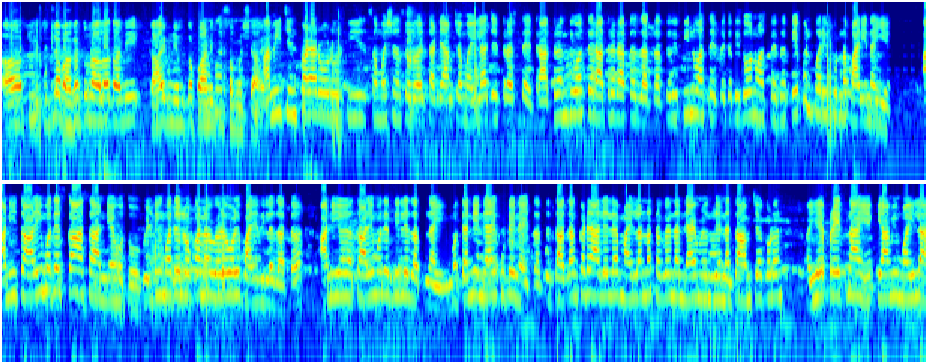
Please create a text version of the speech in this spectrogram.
तुम्ही कुठल्या भागातून आलात आणि काय नेमकं पाण्याची समस्या आहे? आम्ही चिंचपाडा रोडवरती समस्या सोडवायसाठी आमच्या महिला जे त्रस्त आहेत रात्रंदिवस ते रात्र रात्र जगतात. कधी तीन वाजता येतं कधी दोन वाजता येतं ते पण परिपूर्ण पाणी नाहीये. आणि चाळीमध्येच का असा अन्याय होतो? बिल्डिंगमध्ये लोकांना वेळोवेळी पाणी दिलं जातं आणि चाळीमध्ये दिले जात नाही. मग त्यांनी न्याय कुठे न्यायचा? तर दादांकडे आलेल्या महिलांना सगळ्यांना न्याय मिळवून देण्याचा आमच्याकडून हे प्रयत्न आहे की आम्ही महिला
